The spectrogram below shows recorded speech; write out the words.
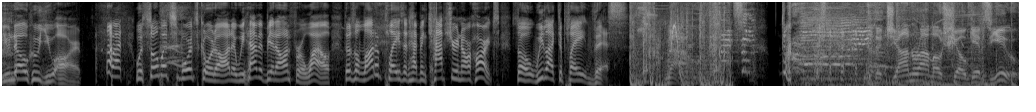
You know who you are. But with so much sports going on, and we haven't been on for a while, there's a lot of plays that have been capturing our hearts. So we like to play this. Now, the John Ramos Show gives you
